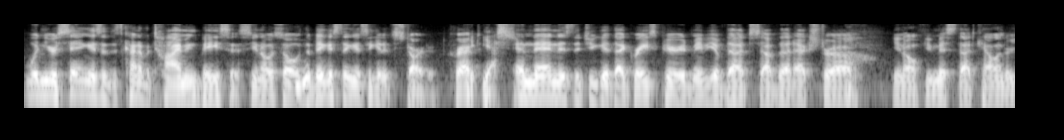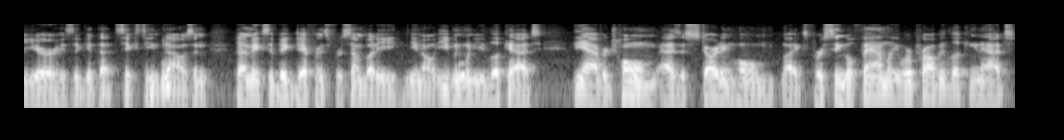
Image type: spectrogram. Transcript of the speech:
when you're saying is that it's kind of a timing basis, you know, so Mm-hmm. the biggest thing is to get it started, correct? yes And then is that you get that grace period, maybe of that of that extra, you know, if you miss that calendar year, is to get that 16,000. Mm-hmm. That makes a big difference for somebody, you know, even when you look at the average home as a starting home, like for single family, we're probably looking at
